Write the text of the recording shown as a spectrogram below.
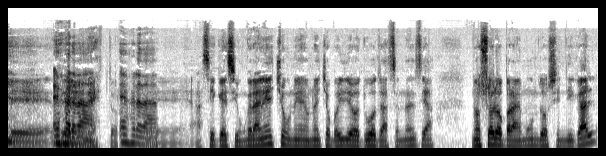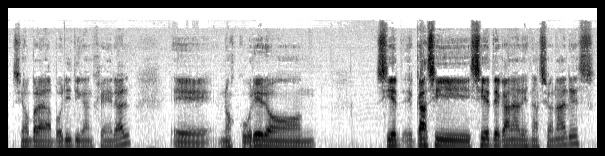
de, es verdad, Néstor. Es verdad. Eh, así que sí, un gran hecho, un, un hecho político que tuvo trascendencia no solo para el mundo sindical, sino para la política en general. Eh, nos cubrieron siete, casi siete canales nacionales,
